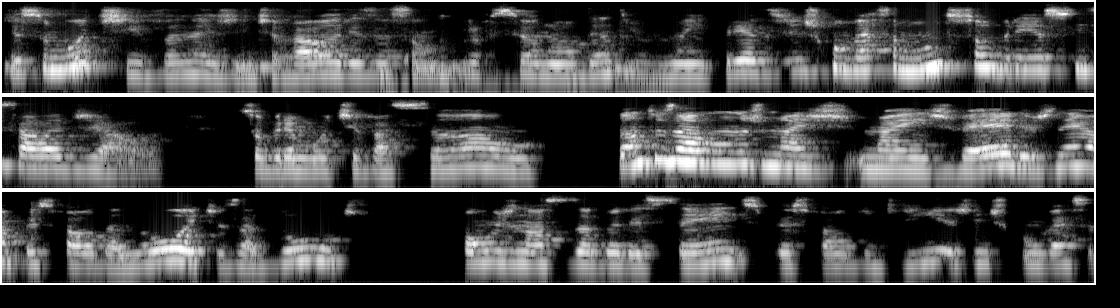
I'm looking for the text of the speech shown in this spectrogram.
Isso motiva, né, gente? A valorização do profissional dentro de uma empresa. A gente conversa muito sobre isso em sala de aula, sobre a motivação. Tanto os alunos mais, mais velhos, né, o pessoal da noite, os adultos, com os nossos adolescentes, pessoal do dia, a gente conversa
